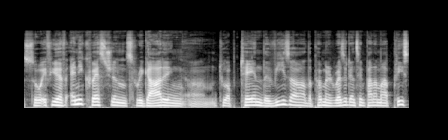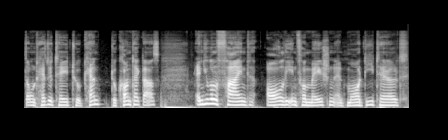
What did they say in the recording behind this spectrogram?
So, if you have any questions regarding um, to obtain the visa, the permanent residence in Panama, please don't hesitate to can- to contact us, and you will find all the information and more detailed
